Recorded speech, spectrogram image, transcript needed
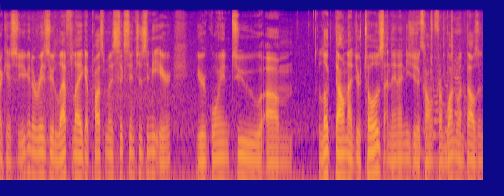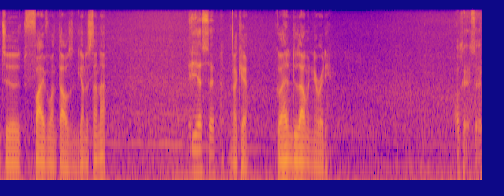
Okay, so you're gonna raise your left leg approximately six inches in the air. You're going to um, look down at your toes, and then I need you to count from 1 1,000 to five one thousand. You understand that? Yes, sir. Okay. Go ahead and do that when you're ready. Okay, sir.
